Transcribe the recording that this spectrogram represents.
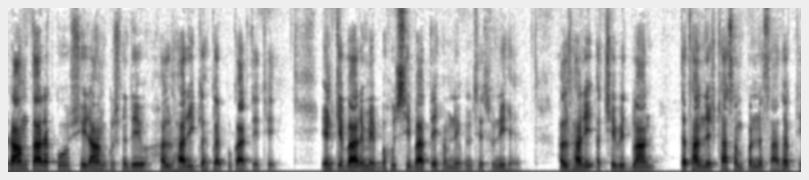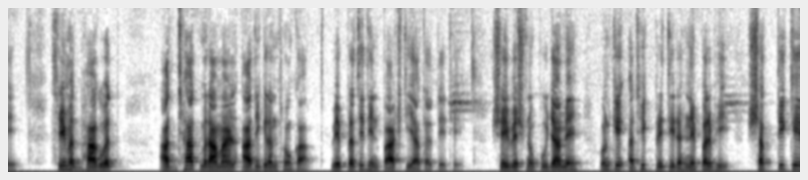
राम तारक को श्री रामकृष्ण देव हलधारी कहकर पुकारते थे। इनके बारे में बहुत सी बातें हमने उनसे सुनी हैं। हलधारी अच्छे विद्वान तथा निष्ठा संपन्न साधक थे। श्रीमद्भागवत आध्यात्म रामायण आदि ग्रंथों का वे प्रतिदिन पाठ किया करते थे। श्री विष्णु पूजा में उनकी अधिक प्रीति रहने पर भी शक्ति के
